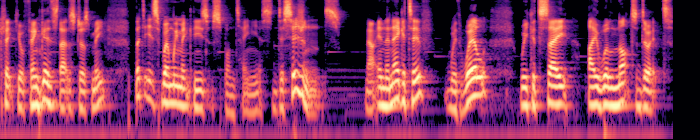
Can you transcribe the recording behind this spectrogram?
click your fingers, that's just me, but it's when we make these spontaneous decisions. Now, in the negative, with will, we could say, I will not do it.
